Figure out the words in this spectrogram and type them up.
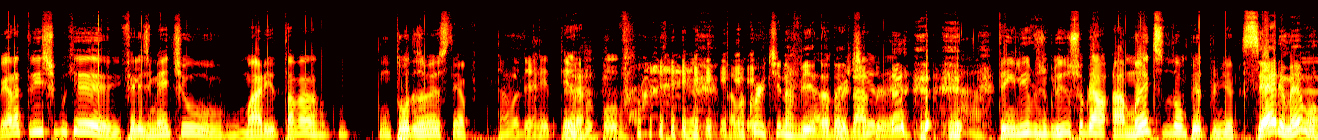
Era triste porque, infelizmente, o, o marido tava com todas ao mesmo tempo. Tava derretendo é. o povo. É. Tava curtindo a vida da idade. Né? Ah. Tem livros, inclusive, sobre a, amantes do Dom Pedro I. Sério mesmo? É,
